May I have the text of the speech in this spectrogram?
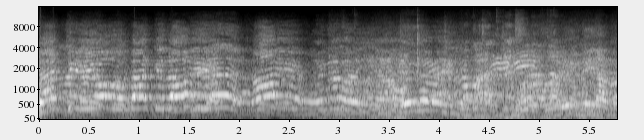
Berke iyi oğlum. Berke daha iyi. Daha iyi. Oynamayın ya. Oynamayın. Bırakma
